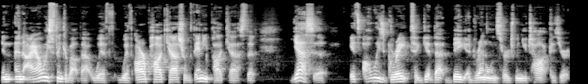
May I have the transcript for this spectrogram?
And and I always think about that with with our podcast or with any podcast. That yes, uh, it's always great to get that big adrenaline surge when you talk because you're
